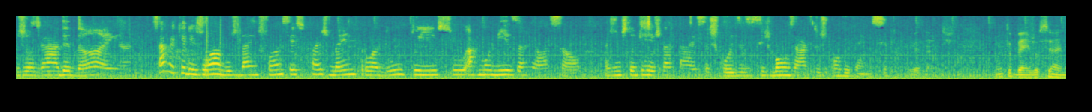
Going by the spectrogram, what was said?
jogar dedanha, Sabe aqueles jogos da infância? Isso faz bem para o adulto e isso harmoniza a relação. A gente tem que resgatar essas coisas, esses bons hábitos de convivência. Verdade. Muito bem, Josiane.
